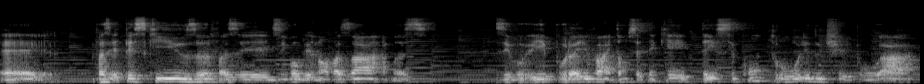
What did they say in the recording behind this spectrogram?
é, fazer pesquisa, fazer desenvolver novas armas e por aí vai. Então você tem que ter esse controle do tipo, ah,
